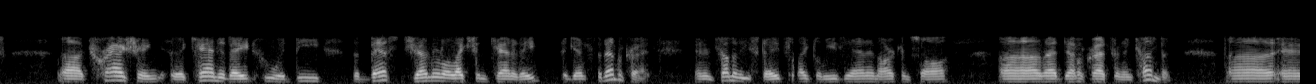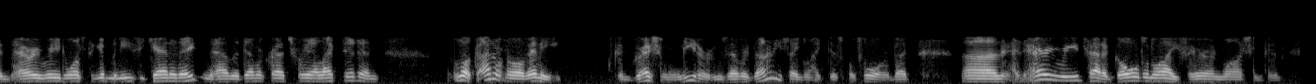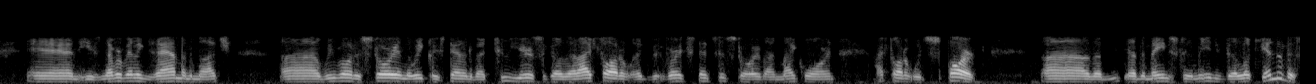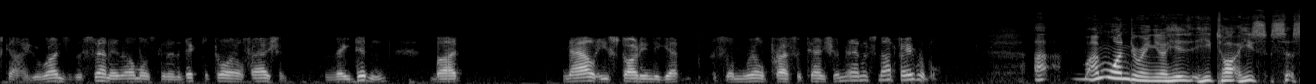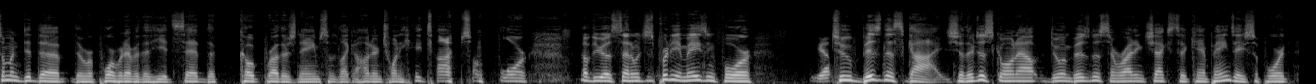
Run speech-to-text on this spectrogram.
uh, trashing the candidate who would be the best general election candidate against the Democrat. And in some of these states, like Louisiana and Arkansas, uh, that Democrat's an incumbent. Uh, and Harry Reid wants to give him an easy candidate and have the Democrats reelected. And look, I don't know of any congressional leader who's ever done anything like this before, but uh, Harry Reid's had a golden life here in Washington, and he's never been examined much. Uh, we wrote a story in the Weekly Standard about two years ago that I thought it would, a very extensive story by Mike Warren. I thought it would spark uh, the uh, the mainstream media to look into this guy who runs the Senate almost in a dictatorial fashion. They didn't, but now he's starting to get some real press attention, and it's not favorable. Uh, I'm wondering, you know, he he taught he's someone did the the report whatever that he had said the Koch brothers' name something like 128 times on the floor of the U.S. Senate, which is pretty amazing for yep. two business guys. So they're just going out doing business and writing checks to campaigns they support.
